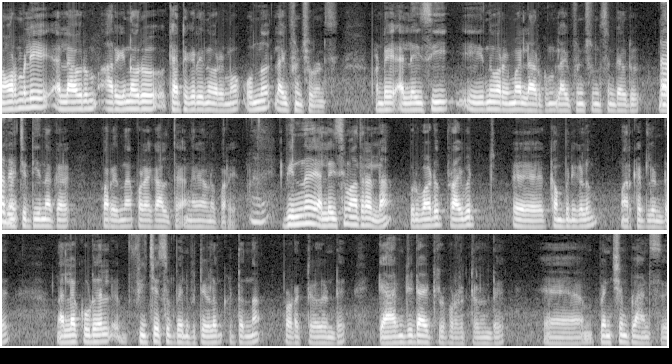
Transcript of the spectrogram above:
നോർമലി എല്ലാവരും അറിയുന്ന ഒരു കാറ്റഗറി എന്ന് പറയുമ്പോൾ ഒന്ന് ലൈഫ് ഇൻഷുറൻസ് പണ്ട് എൽ ഐ സി എന്ന് പറയുമ്പോൾ എല്ലാവർക്കും ലൈഫ് ഇൻഷുറൻസിന്റെ ഒരു ചിട്ടി എന്നൊക്കെ പറയുന്ന പഴയ കാലത്ത് അങ്ങനെയാണ് പറയുക. ഇപ്പം ഇന്ന് എൽ ഐ സി മാത്രമല്ല ഒരുപാട് പ്രൈവറ്റ് കമ്പനികളും മാർക്കറ്റിലുണ്ട്. നല്ല കൂടുതൽ ഫീച്ചേഴ്സും ബെനിഫിറ്റുകളും കിട്ടുന്ന പ്രൊഡക്റ്റുകളുണ്ട്. ഗ്യാരണ്ടീഡ് ആയിട്ടുള്ള പ്രൊഡക്റ്റുകളുണ്ട്. Pension plans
